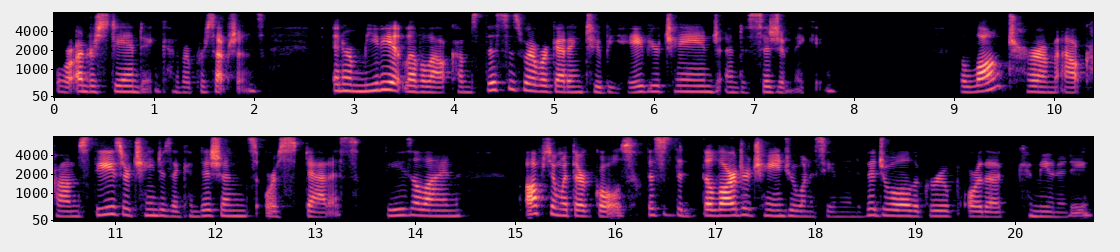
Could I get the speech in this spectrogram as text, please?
or understanding, kind of our perceptions. Intermediate level outcomes, this is where we're getting to behavior change and decision making. The long term outcomes, these are changes in conditions or status. These align often with their goals. This is the, the larger change we want to see in the individual, the group, or the community.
